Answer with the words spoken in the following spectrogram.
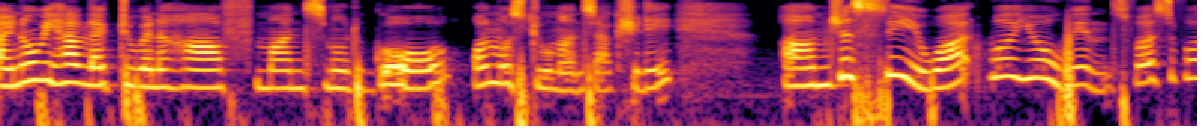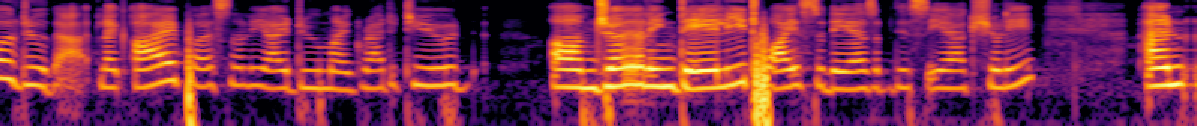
I know we have like two and a half months more to go, almost two months actually. Um, just see what were your wins. First of all, do that. Like I personally, I do my gratitude um, journaling daily, twice a day as of this year actually and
